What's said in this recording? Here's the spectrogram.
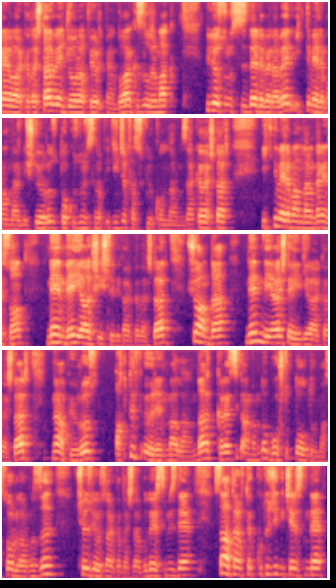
merhaba arkadaşlar. Ben coğrafya öğretmeni Doğan Kızılırmak. Biliyorsunuz sizlerle beraber iklim elemanlarını işliyoruz. 9. sınıf 2. fasikül konularımız arkadaşlar. İklim elemanlarından en son nem ve yağışı işledik arkadaşlar. Şu anda nem ve yağışla ilgili arkadaşlar ne yapıyoruz? Aktif öğrenme alanında klasik anlamda boşluk doldurma sorularımızı çözüyoruz arkadaşlar. Bu dersimizde sağ taraftaki kutucuk içerisinde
